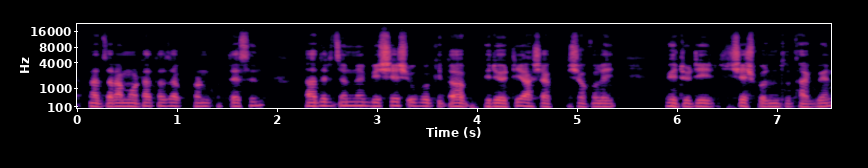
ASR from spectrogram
আপনার যারা মোটা তাজাকরণ করতেছেন, তাদের জন্য বিশেষ উপকৃত হবে ভিডিওটি। আশা করি সকলেই ভিডিওটি শেষ পর্যন্ত থাকবেন।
